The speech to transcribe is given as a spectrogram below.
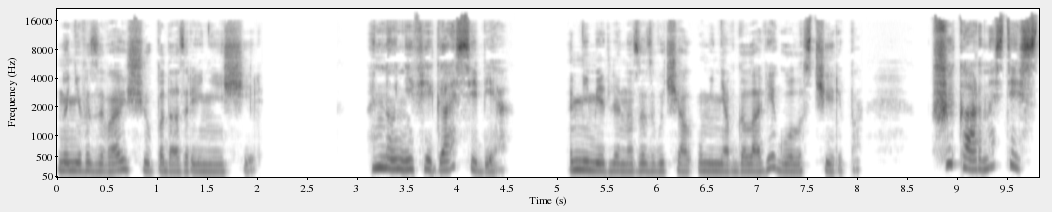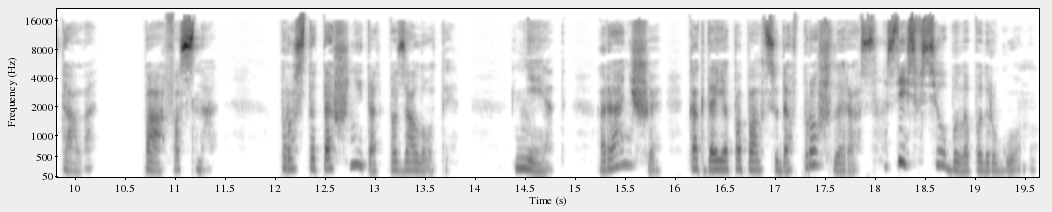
но не вызывающую подозрения щель. «Ну нифига себе!» Немедленно зазвучал у меня в голове голос черепа. «Шикарно здесь стало. Пафосно. Просто тошнит от позолоты. Нет, Раньше, когда я попал сюда в прошлый раз, здесь все было по-другому.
